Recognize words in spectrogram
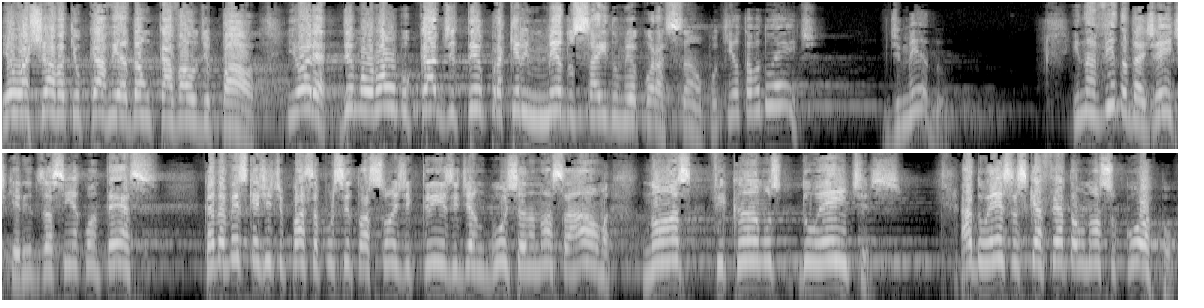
Eu achava que o carro ia dar um cavalo de pau. E olha, demorou um bocado de tempo para aquele medo sair do meu coração, porque eu estava doente, de medo. E na vida da gente, queridos, assim acontece. Cada vez que a gente passa por situações de crise, de angústia na nossa alma, nós ficamos doentes. Há doenças que afetam o nosso corpo,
